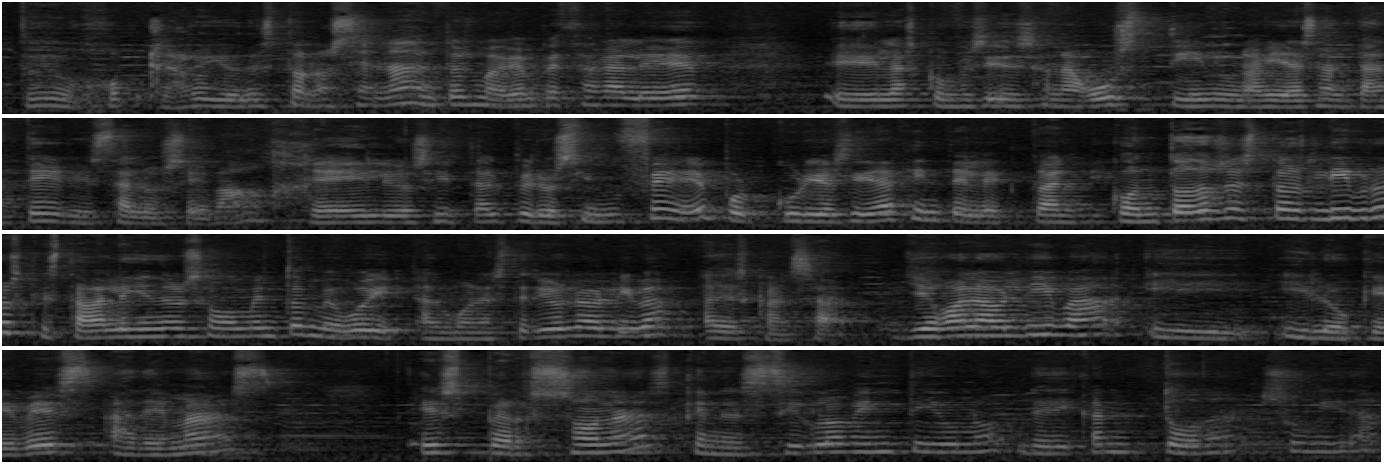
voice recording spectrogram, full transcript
Entonces, ojo, claro, yo de esto no sé nada, entonces me voy a empezar a leer eh, las confesiones de San Agustín, una vida de Santa Teresa, los evangelios y tal, pero sin fe, por curiosidad intelectual. Con todos estos libros que estaba leyendo en ese momento me voy al monasterio de la Oliva a descansar. Llego a la Oliva y, lo que ves además es personas que en el siglo XXI dedican toda su vida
